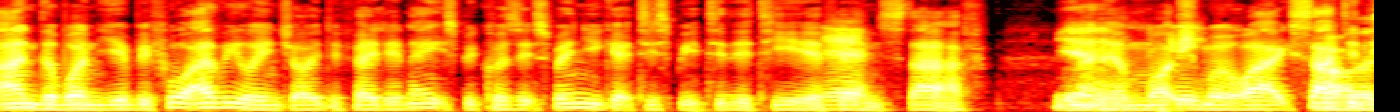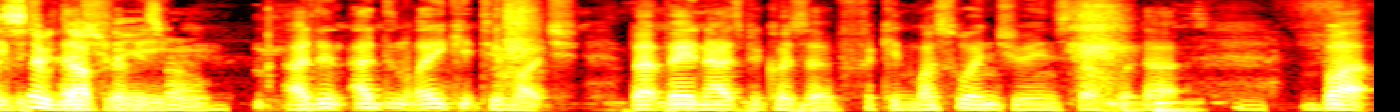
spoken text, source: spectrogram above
and the one year before, I really enjoyed the Friday nights because it's when you get to speak to the TFN staff. Yeah. and they're much Agree. more relaxed. Oh, Saturday they're was so pish for lovely me. as well. I didn't I didn't like it too much, but then that's because of freaking muscle injury and stuff like that. But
